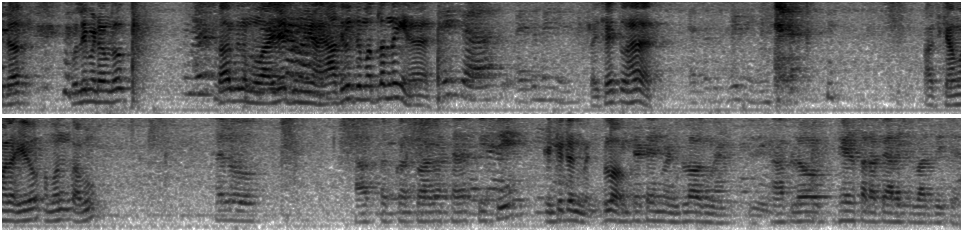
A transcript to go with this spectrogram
इधर बोली मैडम लोग। सब इधर मोबाइल ही दुनिया है। आदमी से मतलब नहीं है। नहीं सर ऐसा नहीं है। ऐसा ही तो है ऐसा कुछ नहीं है। आज क्या हमारा हीरो? अमन बाबू? हेलो आप सबका स्वागत है PC entertainment blog entertainment blog में। जी। आप लोग ढेर सारा प्यार आशीर्वाद दीजिए।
